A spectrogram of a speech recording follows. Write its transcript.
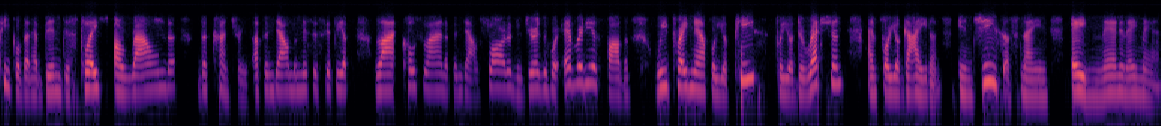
people that have been displaced around the country, up and down the Mississippi up line, coastline, up and down Florida, New Jersey, wherever it is, Father. We pray now for your peace, for your direction, and for your guidance. In Jesus' name, amen and amen.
